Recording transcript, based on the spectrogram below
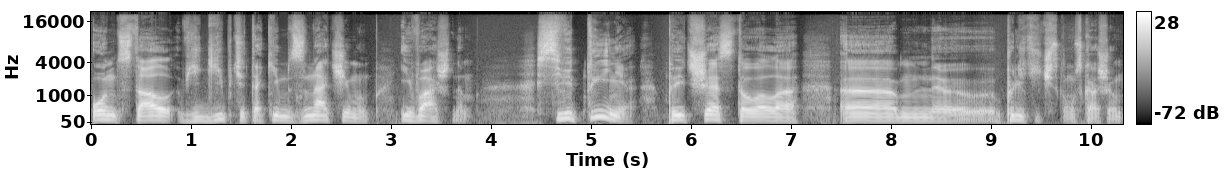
он стал в Египте таким значимым и важным. Святыня предшествовала эм, э, политическому, скажем,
